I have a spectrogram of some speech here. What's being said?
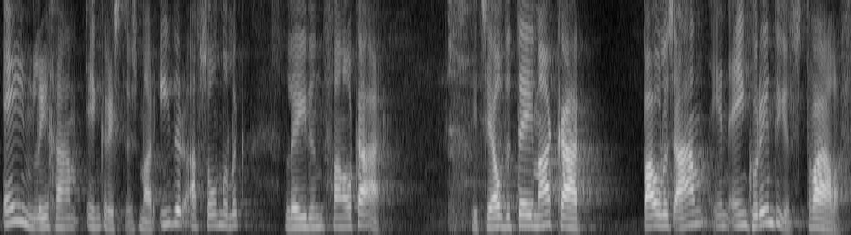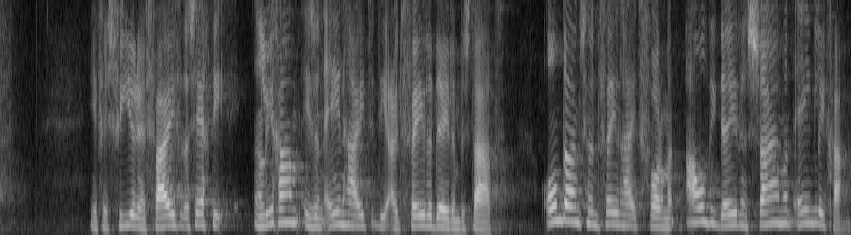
één lichaam in Christus, maar ieder afzonderlijk leden van elkaar. Ditzelfde thema kaart Paulus aan in 1 Corinthians 12. In vers 4 en 5, daar zegt hij, een lichaam is een eenheid die uit vele delen bestaat. Ondanks hun veelheid vormen al die delen samen één lichaam.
